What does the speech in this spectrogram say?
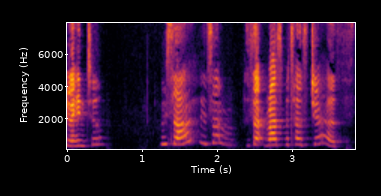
Angel? Who's that? Is that is that Razzmatazz Jazz?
